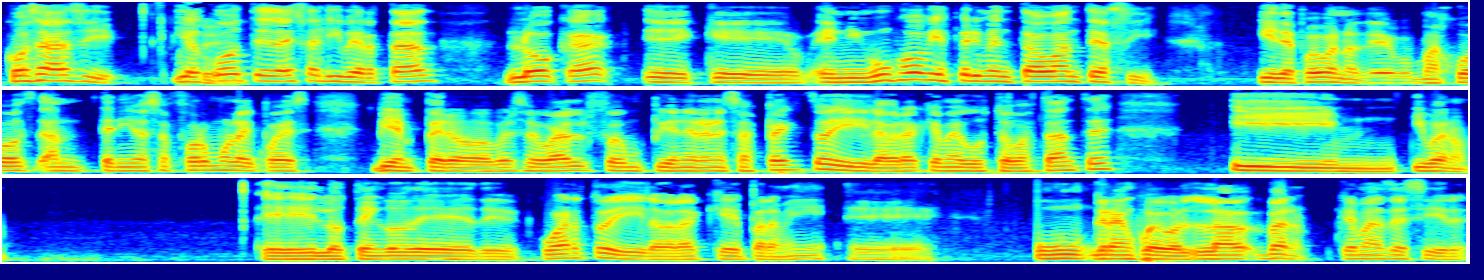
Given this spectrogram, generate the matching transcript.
cosas así. Y el juego te da esa libertad loca eh, que en ningún juego había experimentado antes así. Y después, bueno, más juegos han tenido esa fórmula y pues bien, pero Verso igual fue un pionero en ese aspecto y la verdad que me gustó bastante. Y, bueno, eh, lo tengo de, cuarto y la verdad que para mí eh, un gran juego. bueno, ¿qué más decir?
